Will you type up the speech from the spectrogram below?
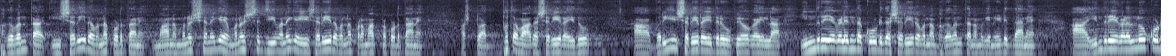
ಭಗವಂತ ಈ ಶರೀರವನ್ನು ಕೊಡ್ತಾನೆ. ಮಾನ ಮನುಷ್ಯನಿಗೆ, ಮನುಷ್ಯ ಜೀವನಿಗೆ ಈ ಶರೀರವನ್ನು ಪರಮಾತ್ಮ ಕೊಡ್ತಾನೆ. ಅಷ್ಟು ಅದ್ಭುತವಾದ ಶರೀರ ಇದು. ಆ ಬರೀ ಶರೀರ ಇದ್ದರೆ ಉಪಯೋಗ ಇಲ್ಲ. ಇಂದ್ರಿಯಗಳಿಂದ ಕೂಡಿದ ಶರೀರವನ್ನು ಭಗವಂತ ನಮಗೆ ನೀಡಿದ್ದಾನೆ. ಆ ಇಂದ್ರಿಯಗಳಲ್ಲೂ ಕೂಡ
